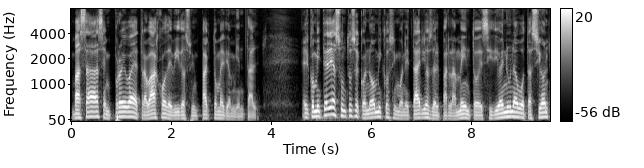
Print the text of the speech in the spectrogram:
basadas en prueba de trabajo debido a su impacto medioambiental. El Comité de Asuntos Económicos y Monetarios del Parlamento decidió en una votación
